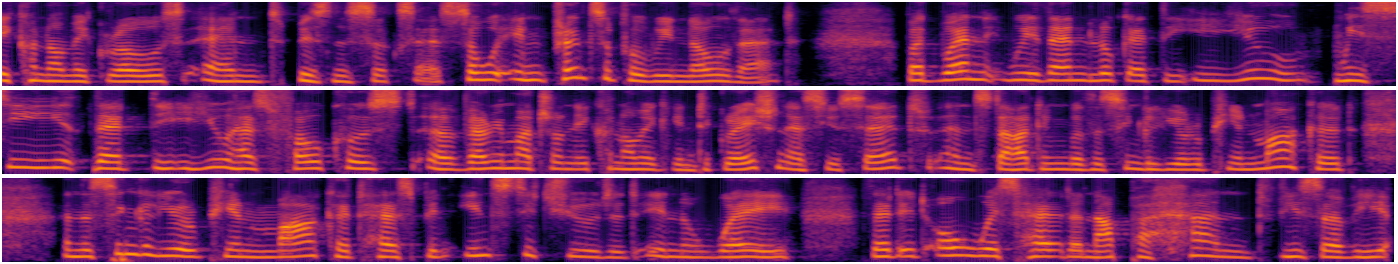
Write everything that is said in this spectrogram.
economic growth and business success. So in principle, we know that. But when we then look at the EU, we see that the EU has focused uh, very much on economic integration, as you said, and starting with the single European market. And the single European market has been instituted in a way that it always had an upper hand vis-a-vis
